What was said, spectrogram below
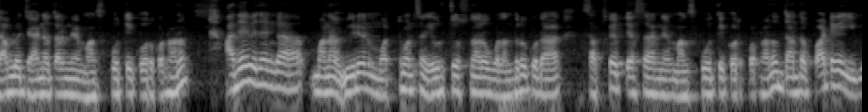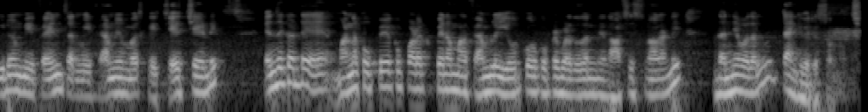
జాబ్లో జాయిన్ అవుతారని నేను మనస్ఫూర్తి కోరుకున్నాను అదేవిధంగా మన వీడియోని మొట్టమొదటిసారి ఎవరు చూస్తున్నారో వాళ్ళందరూ కూడా సబ్స్క్రైబ్ చేస్తారని నేను మనస్ఫూర్తి కోరుకుంటున్నాను. దాంతోపాటుగా ఈ వీడియోని మీ ఫ్రెండ్స్ అండ్ మీ ఫ్యామిలీ మెంబర్స్కి షేర్ చేయండి. ఎందుకంటే మనకు ఉపయోగపడకపోయినా మన ఫ్యామిలీ ఎవరికి ఉపయోగపడుతుందని నేను ఆశిస్తున్నానండి. ధన్యవాదాలు. Thank you very so much.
